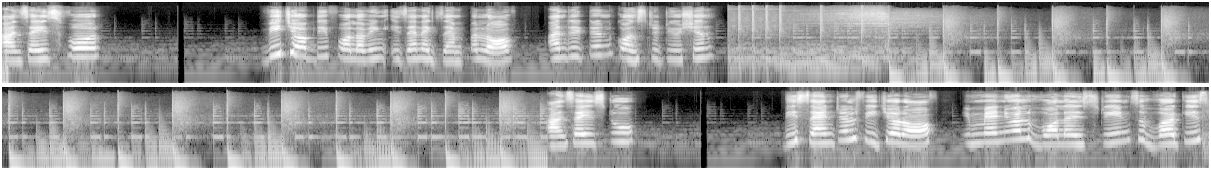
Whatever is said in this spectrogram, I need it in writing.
Answer is 4. Which of the following is an example of unwritten constitution? Answer is 2. The central feature of Immanuel Wallerstein's work is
